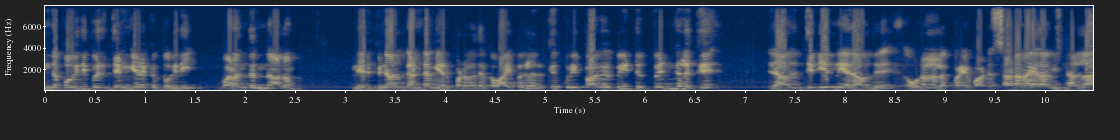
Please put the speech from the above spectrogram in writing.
இந்த பகுதி தென்கிழக்கு பகுதி வளர்ந்திருந்தாலும் நெருப்பினால் கண்டம் ஏற்படுவதற்கு வாய்ப்புகள் இருக்கு. குறிப்பாக வீட்டு பெண்களுக்கு ஏதாவது திடீர்னு ஏதாவது உடல்நல குறைபாடு சடனா ஏதாவது நல்லா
